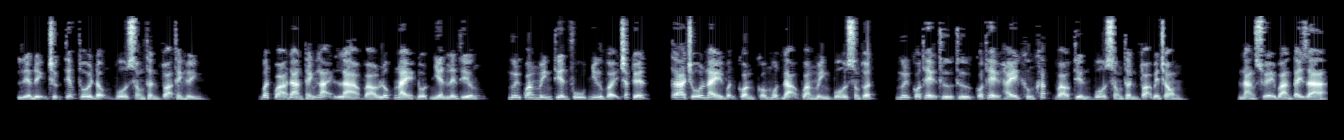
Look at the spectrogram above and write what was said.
liền định trực tiếp thôi động vô song thần tọa thành hình. Bất quá đan thánh lại là vào lúc này đột nhiên lên tiếng, ngươi quang minh thiên phú như vậy chắc tuyệt, ta chỗ này vẫn còn có một đạo quang minh vô song thuật, ngươi có thể thử thử có thể hay không khắc vào tiến vô song thần tọa bên trong. Nàng xuề bàn tay ra,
